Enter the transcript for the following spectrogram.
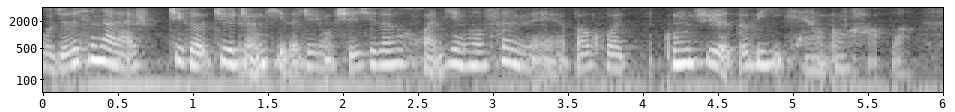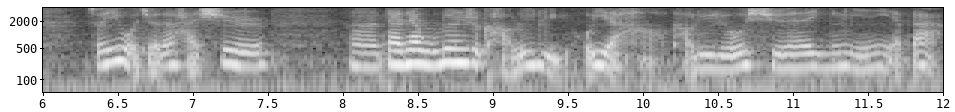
我觉得现在来说，这个这个整体的这种学习的环境和氛围，包括工具，都比以前要更好了。所以我觉得还是。嗯，大家无论是考虑旅游也好，考虑留学移民也罢，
